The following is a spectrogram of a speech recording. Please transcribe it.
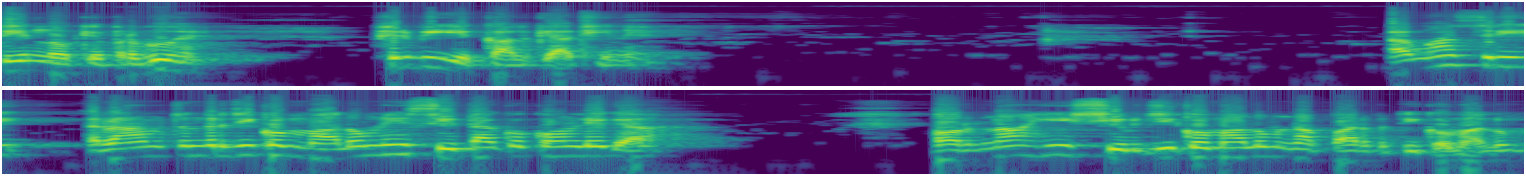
तीन लोग के प्रभु है। फिर भी ये काल के अधीन है। अब वहाँ श्री रामचंद्र जी को मालूम नहीं, सीता को कौन ले गया? और ना ही शिव जी को मालूम, ना पार्वती को मालूम।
